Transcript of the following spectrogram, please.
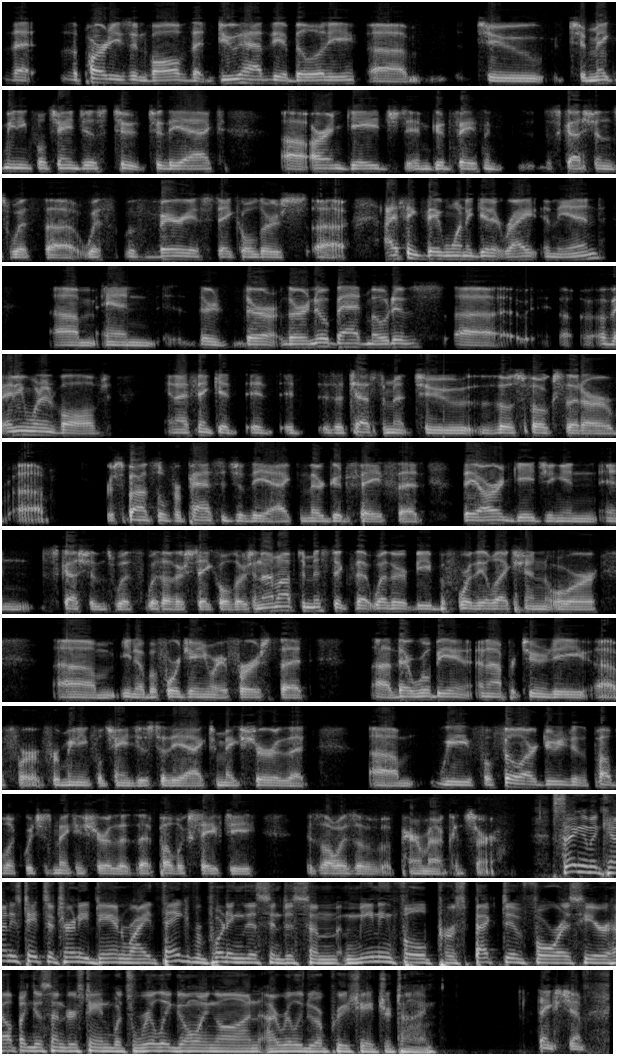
that the parties involved that do have the ability um, to to make meaningful changes to to the act uh, are engaged in good faith discussions with uh, with with various stakeholders. Uh, I think they want to get it right in the end. Um, and there, there, there are no bad motives uh, of anyone involved and I think it, it, it is a testament to those folks that are uh, responsible for passage of the act and their good faith that they are engaging in, in discussions with, with other stakeholders. And I'm optimistic that whether it be before the election or um, you know before January 1st, that uh, there will be an opportunity uh, for for meaningful changes to the act to make sure that um, we fulfill our duty to the public, which is making sure that, that public safety is always of a paramount concern. Sangamon County State's Attorney Dan Wright, thank you for putting this into some meaningful perspective for us here, helping us understand what's really going on. I really do appreciate your time. Thanks, Jim.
